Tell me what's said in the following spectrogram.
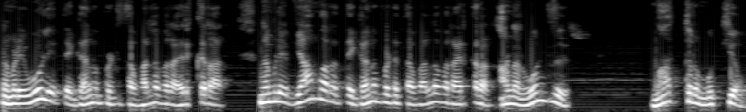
நம்முடைய ஊழியத்தை கனப்படுத்த வல்லவராக இருக்கிறார். நம்முடைய வியாபாரத்தை கனப்படுத்த வல்லவராக இருக்கிறார். ஆனால் ஒன்று மாத்திரம் முக்கியம்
